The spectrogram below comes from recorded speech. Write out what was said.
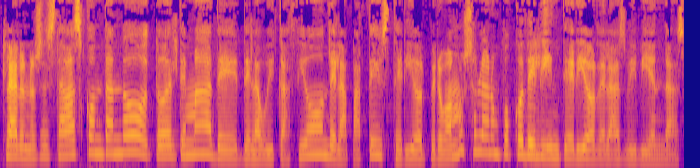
Claro, nos estabas contando todo el tema de, de, la ubicación, de la parte exterior, pero vamos a hablar un poco del interior de las viviendas.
